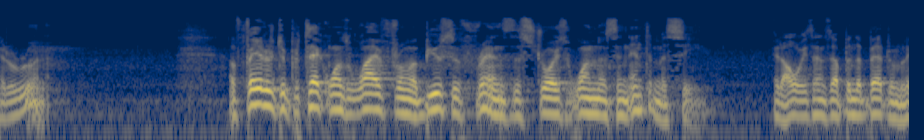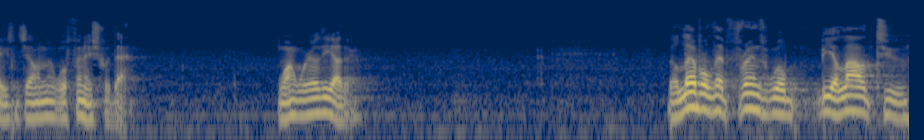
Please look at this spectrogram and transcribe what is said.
It'll ruin them. A failure to protect one's wife from abusive friends destroys oneness and intimacy. It always ends up in the bedroom, ladies and gentlemen. We'll finish with that. One way or the other. The level that friends will be allowed to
